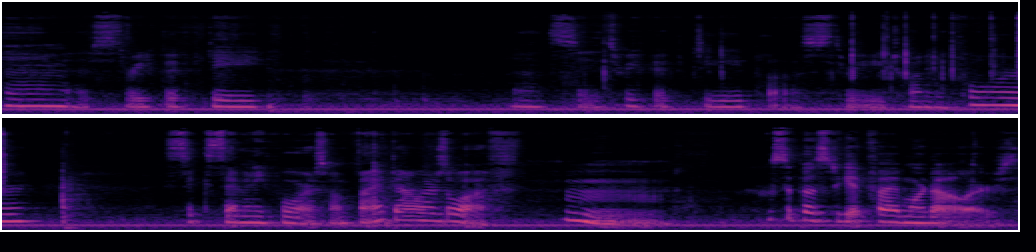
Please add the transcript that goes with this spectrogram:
10 is 350. Let's see, 350 plus 324, 674. So I'm $5 off. Hmm. Who's supposed to get five more dollars?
